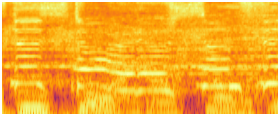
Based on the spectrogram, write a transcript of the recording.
the start of something.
